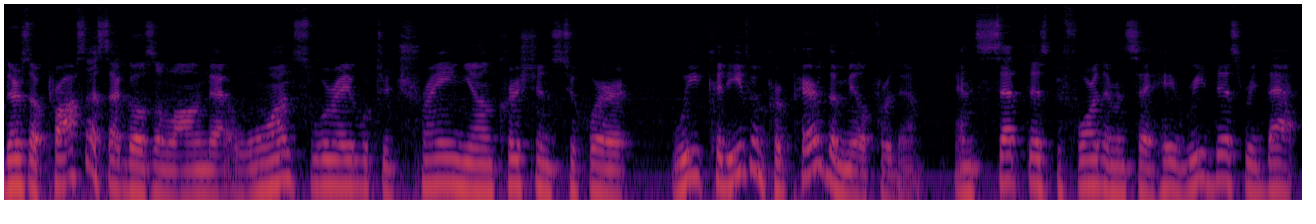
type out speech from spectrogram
there's a process that goes along that once we're able to train young Christians to where we could even prepare the meal for them and set this before them and say, "Hey, read this, read that,"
